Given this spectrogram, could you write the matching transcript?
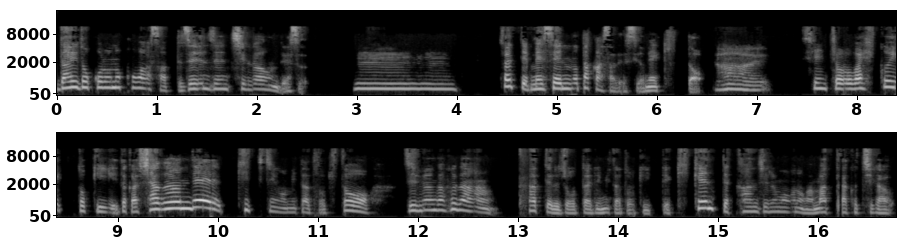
台所の怖さって全然違うんです。うん。そうやって目線の高さですよね、きっと。はい。身長が低い時、だからしゃがんでキッチンを見た時と、自分が普段立ってる状態で見た時って、危険って感じるものが全く違う。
